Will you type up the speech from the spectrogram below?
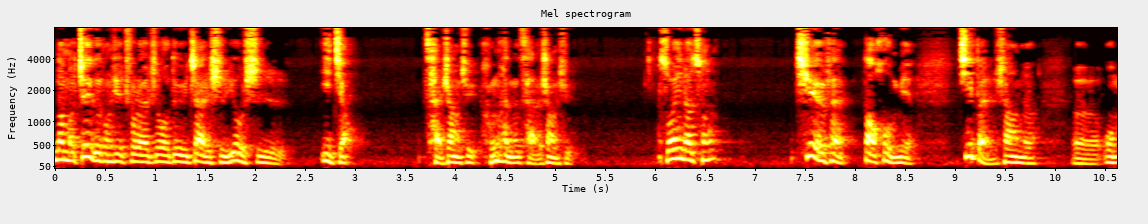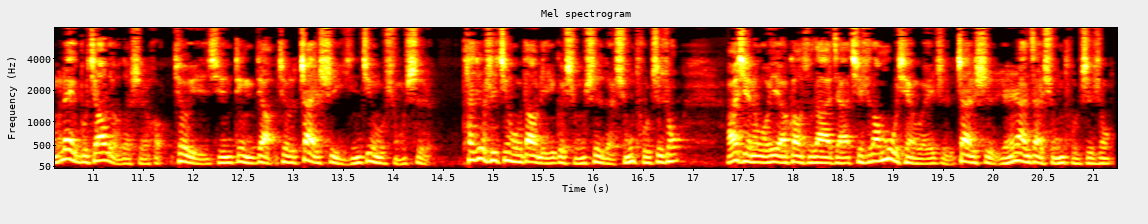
那么这个东西出来之后，对于债市又是一脚踩上去，狠狠的踩了上去。所以呢，从七月份到后面，基本上呢，呃，我们内部交流的时候就已经定调，就是债市已经进入熊市了。它就是进入到了一个熊市的熊途之中。而且呢，我也要告诉大家，其实到目前为止，债市仍然在熊途之中，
